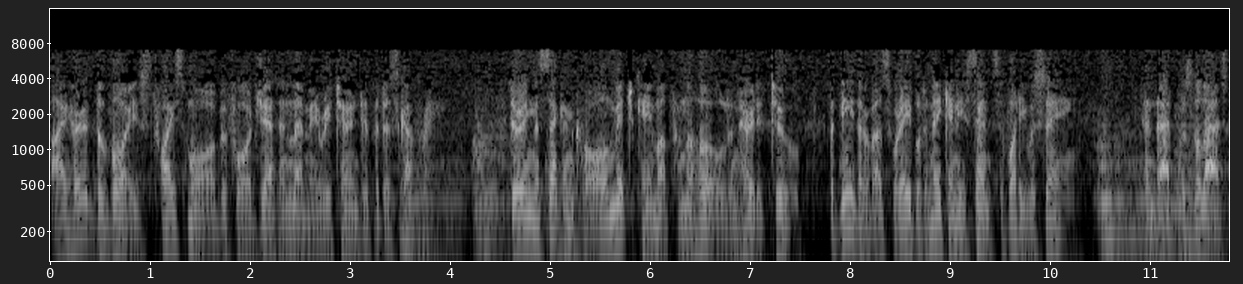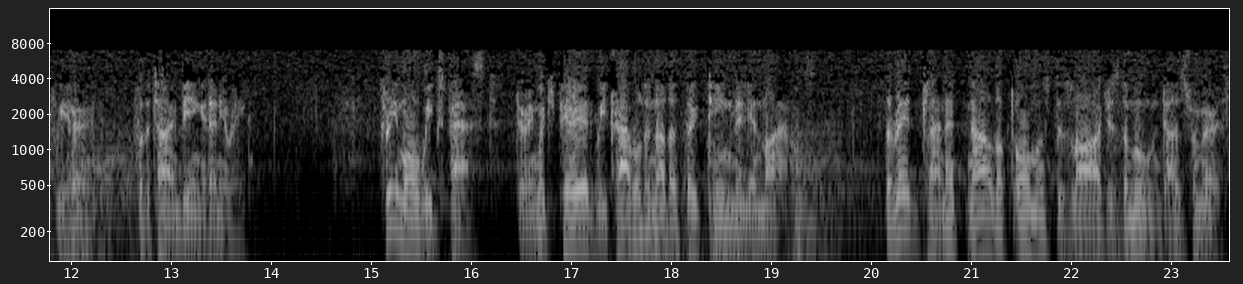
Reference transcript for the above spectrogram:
I heard the voice twice more before Jet and Lemmy returned to the Discovery. During the second call, Mitch came up from the hold and heard it too, but neither of us were able to make any sense of what he was saying. And that was the last we heard, for the time being at any rate. Three more weeks passed, during which period we traveled another 13 million miles. The red planet now looked almost as large as the moon does from Earth.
